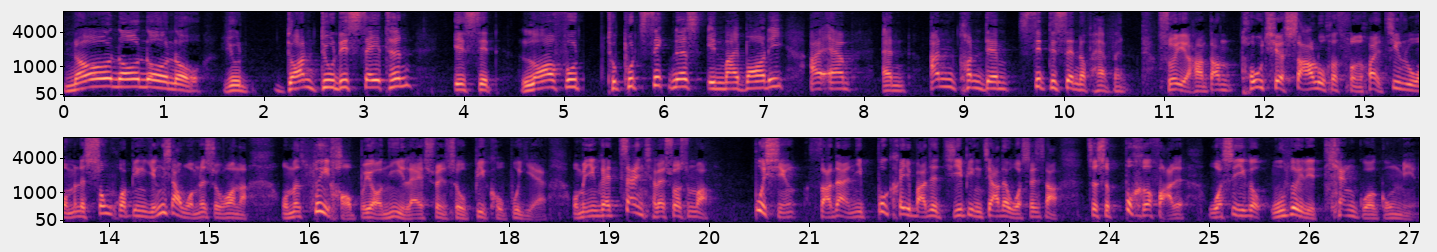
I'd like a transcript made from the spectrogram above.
No, no, no, no. You don't do this, Satan. Is it lawful to put sickness in my body? I am an uncondemned citizen of heaven. 所以哈，当偷窃、杀戮和损坏进入我们的生活并影响我们的时候呢，我们最好不要逆来顺受、闭口不言。我们应该站起来说什么？不行，撒旦，你不可以把这疾病加在我身上，这是不合法的。我是一个无罪的天国公民。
